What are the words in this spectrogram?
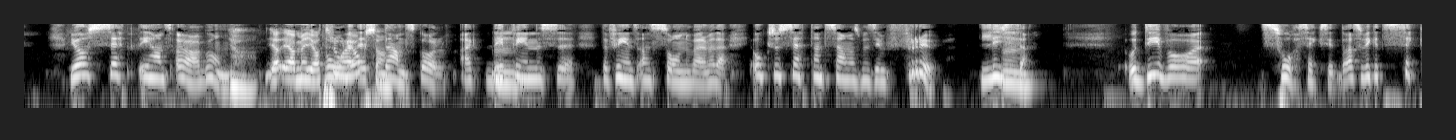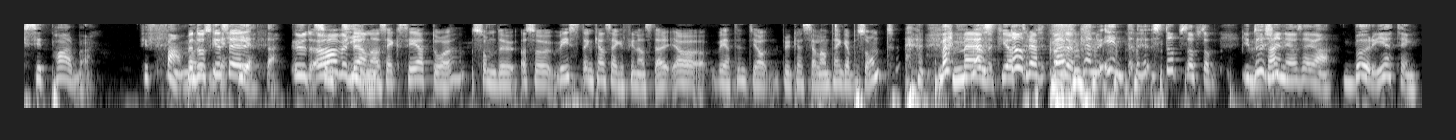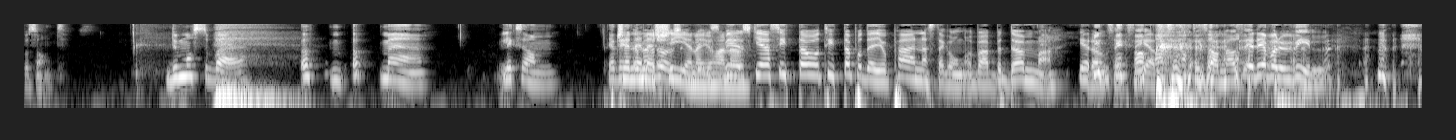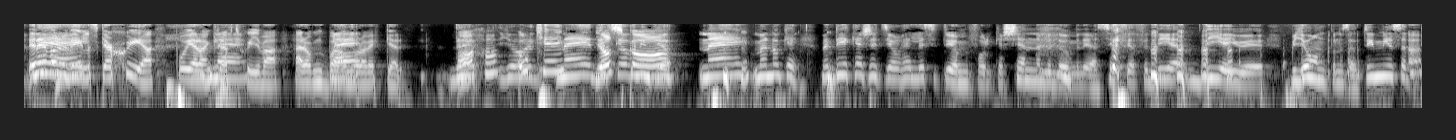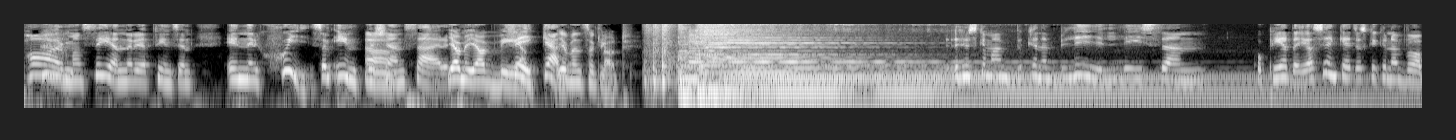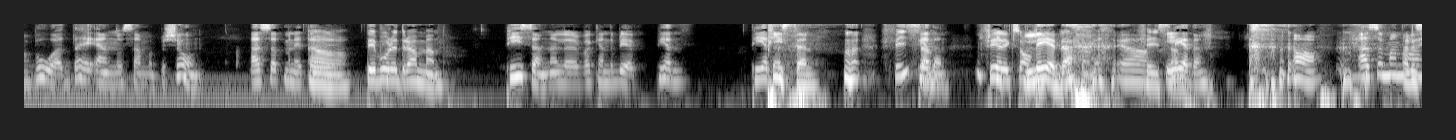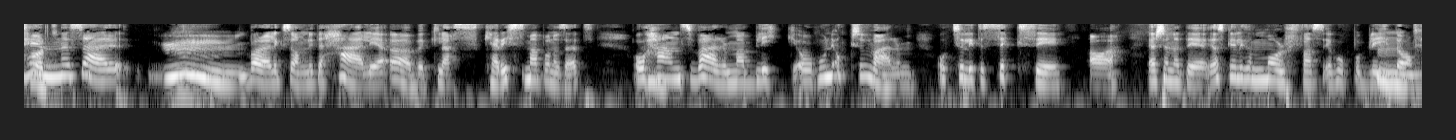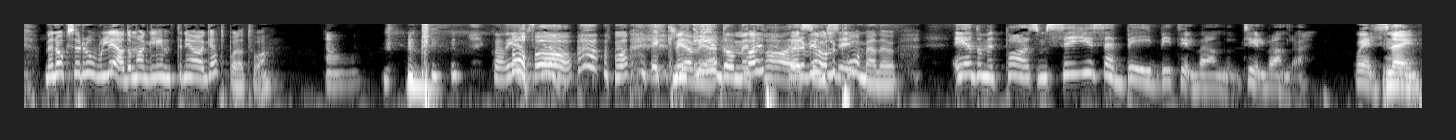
Jag har sett i hans ögon ja, ja, ja, men jag på tror det ett också. Mm. dansgolv att det, finns, eh, det finns en sån värme där. Jag har också sett han tillsammans med sin fru, Lisen. Mm. Och det var så sexigt. Alltså vilket sexigt par bara. Fy fan Men då ska jag säga, heta. utöver denna sexighet då, som du, alltså visst den kan säkert finnas där, jag vet inte, jag brukar sällan tänka på sånt. Va? Men, Men för jag stopp, träffade... varför kan du inte, stopp, stopp, stopp. Då känner jag så här, ja, börja tänk på sånt. Du måste bara upp, upp med, liksom, jag vet Känn. Men energierna, Johanna. Ska jag sitta och titta på dig och Per nästa gång och bara bedöma eran sexighet tillsammans? Är det vad du vill? Är det vad du vill ska ske på Nej. kräftskiva här om bara Nej. några veckor? Du, Jaha, jag- okej. Nej, Jag ska, ska-. Nej, men okej. Men det kanske inte jag heller sitter och gör med folk jag känner bedömer deras sexighet. För det, det är ju beyond på något sätt. Det är mer så par man ser när det finns en energi som inte Ja. känns så här. Ja men jag vet. Fejkad. Ja men såklart. Hur ska man kunna bli Lisen och Peder? Jag tänker att jag skulle kunna vara båda i en och samma person. Alltså att man heter Ja, det vore drömmen. Pisen eller vad kan det bli? Ped, Peder. Pisen. Fisen. Peden. Fredriksson. Leda. ja. Fisen. Leden. ja, alltså man har henne så här, mm, bara liksom lite härliga överklasskarisma på något sätt. Och Mm. hans varma blick och hon är också varm, också lite sexig. Ja, jag känner att det, jag ska liksom morfas ihop och bli Mm. dem. Men också roliga, de har glimten i ögat båda två. Ja. Vad vi älskar dem. Vad äckliga Men är de ett par vad är det vi som håller säger- på med nu? Är de ett par som säger så här baby till varandra? Till varandra? Och älskar? Nej,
